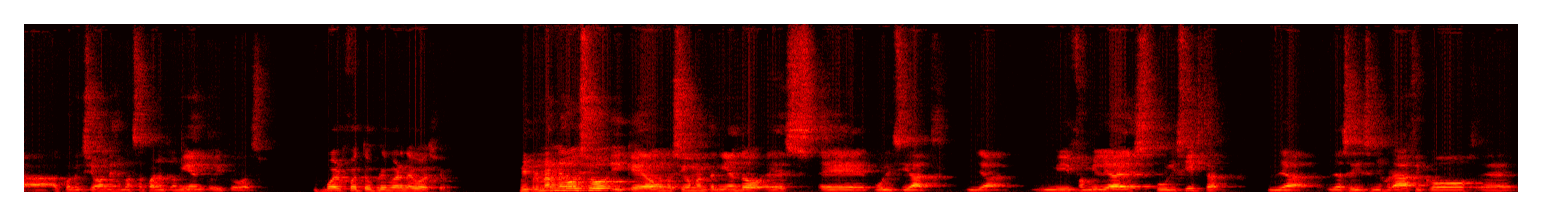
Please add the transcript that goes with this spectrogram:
a- a conexiones, en base a apalancamiento y todo eso. ¿Cuál fue tu primer negocio? Mi primer negocio y que aún lo sigo manteniendo es eh, publicidad. Ya, mi familia es publicista, ya, ya hace diseños gráficos, eh,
